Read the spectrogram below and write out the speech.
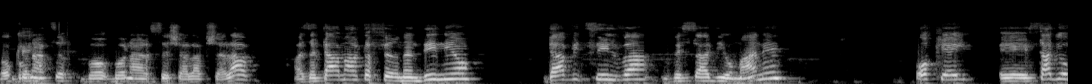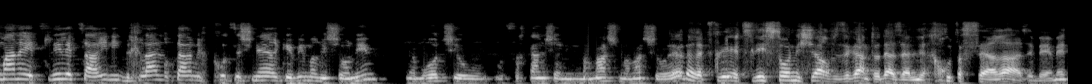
אוקיי. בוא, נעצר, בוא, בוא נעשה שלב שלב. אז אתה אמרת פרננדיניו, דוד סילבה וסדיו מאנה. אוקיי, אה, סדיו מאנה אצלי לצערי בכלל נותר מחוץ לשני ההרכבים הראשונים. למרות שהוא שחקן שאני ממש ממש אוהב. בסדר, אצלי, אצלי סון נשאר, וזה גם, אתה יודע, זה על חוט השערה, זה באמת...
